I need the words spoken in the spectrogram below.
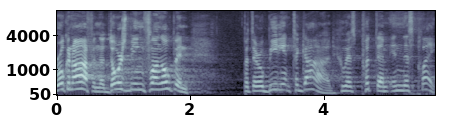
broken off and the doors being flung open. But they're obedient to God who has put them in this place.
